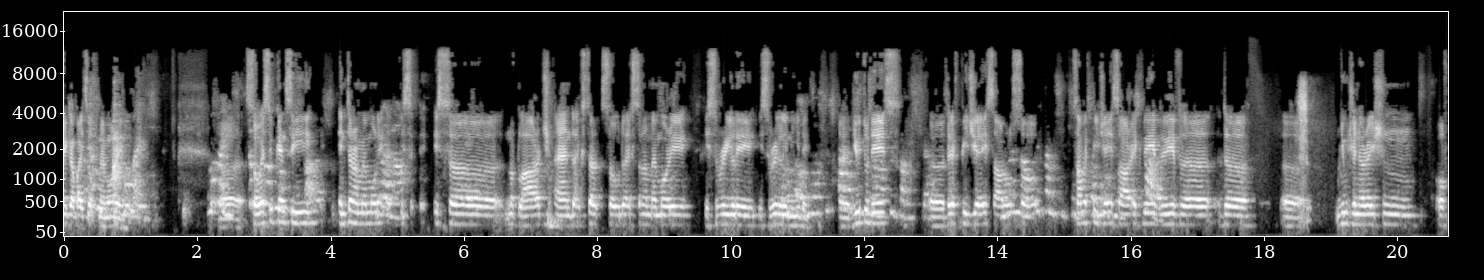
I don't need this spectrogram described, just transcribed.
megabytes of memory. Uh, so as you can see, internal memory is, is uh, not large, and extra, so the external memory is really is really needed. Uh, due to this, uh, the FPGAs are also some FPGAs are equipped with uh, the new generation of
